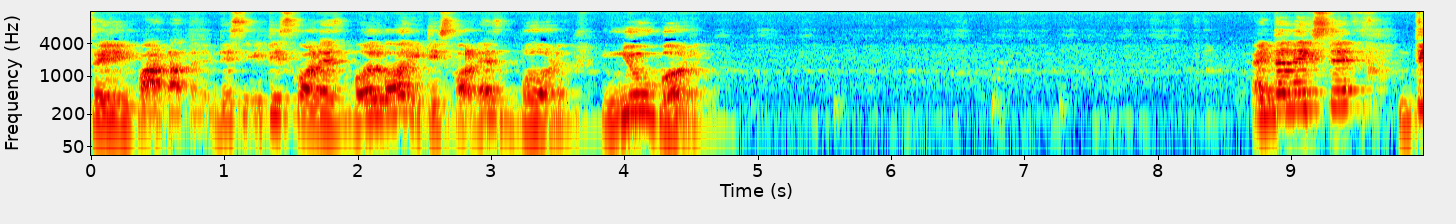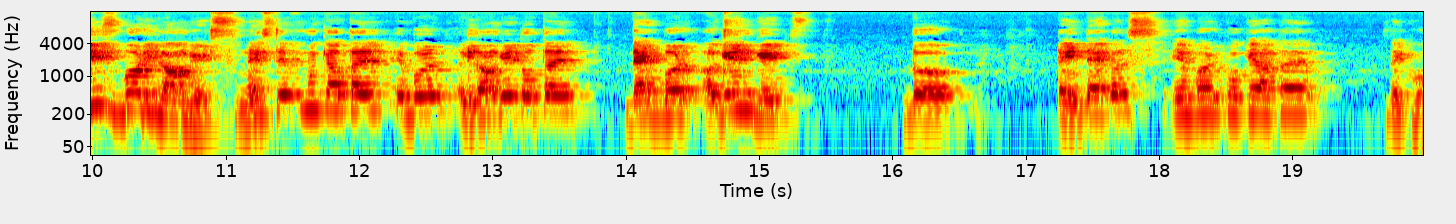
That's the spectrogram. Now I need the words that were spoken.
स्वेलिंग पार्ट आता है. This it is called as bulge और it is called as bud new bud at the next step this bud elongates next step में क्या होता है? ए बर्ड इलांगेट होता है. That bud again get the tentacles a bud को क्या आता है? देखो।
